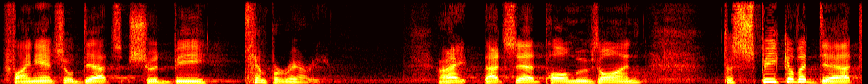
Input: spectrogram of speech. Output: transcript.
Financial debts should be temporary. All right, that said, Paul moves on to speak of a debt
